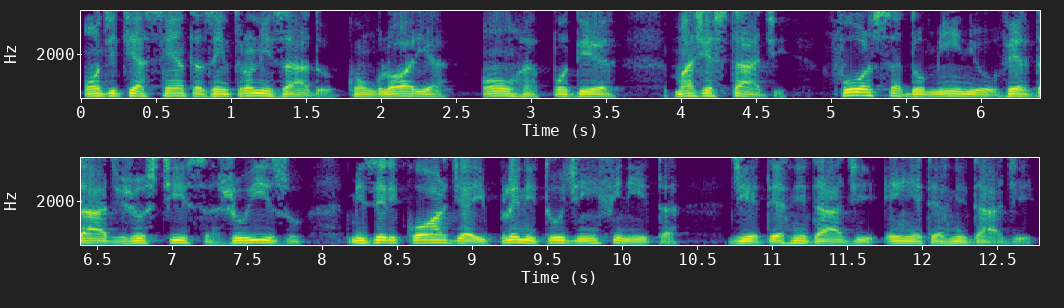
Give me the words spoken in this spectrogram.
onde te assentas entronizado, com glória, honra, poder, majestade, força, domínio, verdade, justiça, juízo, misericórdia e plenitude infinita, de eternidade em eternidade.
